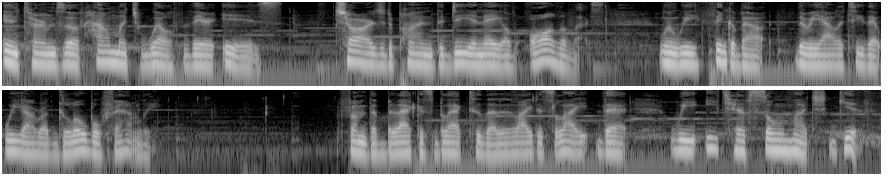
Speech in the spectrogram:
in terms of how much wealth there is charged upon the DNA of all of us when we think about the reality that we are a global family from the blackest black to the lightest light, that we each have so much gift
